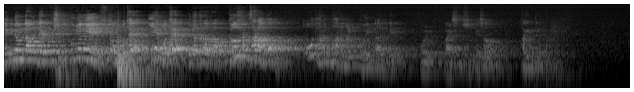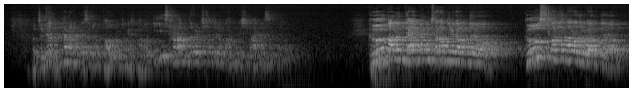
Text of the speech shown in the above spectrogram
100명 가운데 99명이 수용 못해, 이해 못해, 그러더라도 그 한 사람은 또 다른 반응을 보인다는 게 오늘 말씀 속에서 확인됩니다. 어쩌면 하나님께서는 바울을 통해서 바로 이 사람들을 찾으려고 하는 것이 아니었을까요? 그 많은 대한민국 사람들 가운데요, 그 수많은 나라들 가운데요,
